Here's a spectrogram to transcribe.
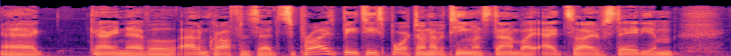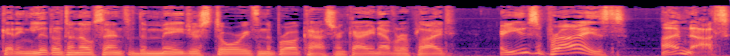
Uh, Gary Neville, Adam Crafton said, surprised BT Sport don't have a team on standby outside of stadium, getting little to no sense of the major story from the broadcaster. And Gary Neville replied, Are you surprised? I'm not.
